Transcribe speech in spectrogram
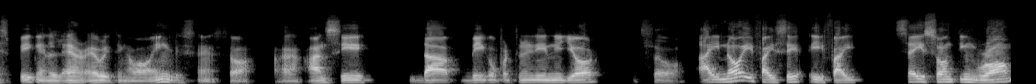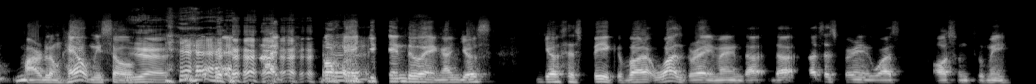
speak and learn everything about English. And so uh, and see that big opportunity in New York. So I know if I see if I say something wrong, Marlon help me. So yeah, okay, you can do it, and just just speak. But was great, man. That that that experience was awesome to me.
